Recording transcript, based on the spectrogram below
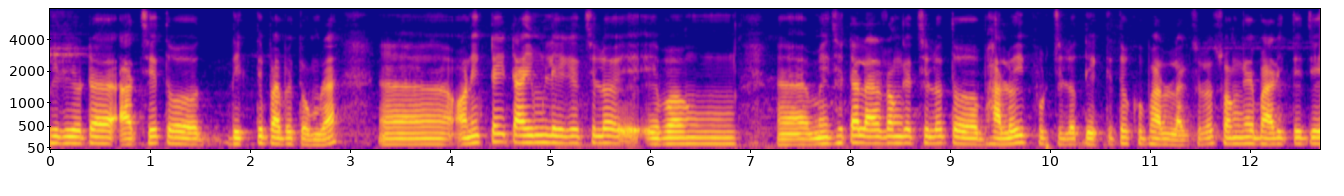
ভিডিওটা আছে, তো দেখতে পাবে তোমরা। অনেকটাই টাইম লেগেছিল, এবং মেঝেটা লাল রঙের ছিল, তো ভালোই ফুটছিল, দেখতে তো খুব ভালো লাগছিল। সঙ্গে বাড়িতে যে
